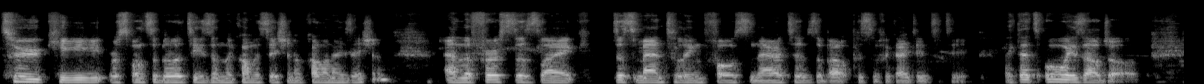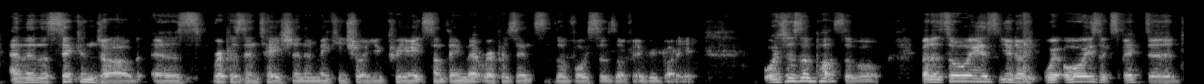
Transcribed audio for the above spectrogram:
two key responsibilities in the conversation of colonization. And the first is like dismantling false narratives about pacific identity. Like that's always our job. And then the second job is representation and making sure you create something that represents the voices of everybody which is impossible. But it's always, you know, we're always expected,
